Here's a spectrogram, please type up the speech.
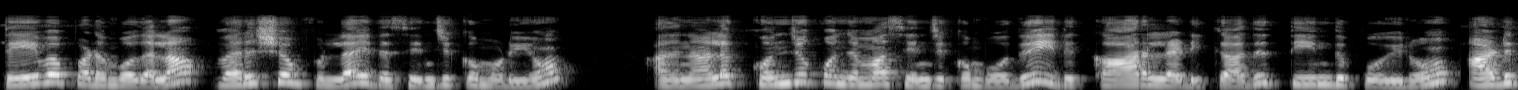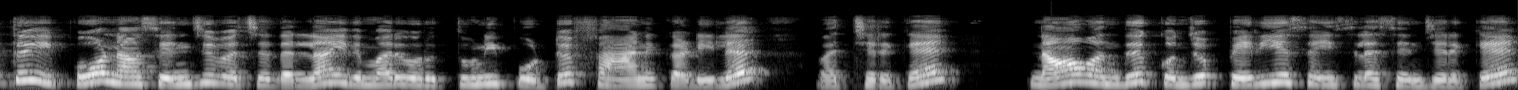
தேவைப்படும் போதெல்லாம் வருஷம் ஃபுல்லாக இதை செஞ்சுக்க முடியும். அதனால கொஞ்சம் கொஞ்சமா செஞ்சுக்கும்போது, இது காரல் அடிக்காது, தீந்து போயிடும் அடுத்து இப்போ நான் செஞ்சு வச்சதெல்லாம் இது மாதிரி ஒரு துணி போட்டு ஃபேனுக்கு அடியில வச்சிருக்கேன். நான் வந்து கொஞ்சம் பெரிய சைஸ்ல செஞ்சிருக்கேன்.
